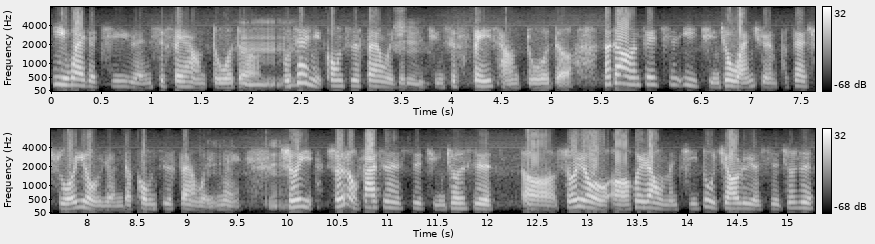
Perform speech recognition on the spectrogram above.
意外的机缘是非常多的，不在你控制范围的事情是非常多的。那当然，这次疫情就完全不在所有人的控制范围内，所以所有发生的事情，就是呃，所有呃会让我们极度焦虑的事，就是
